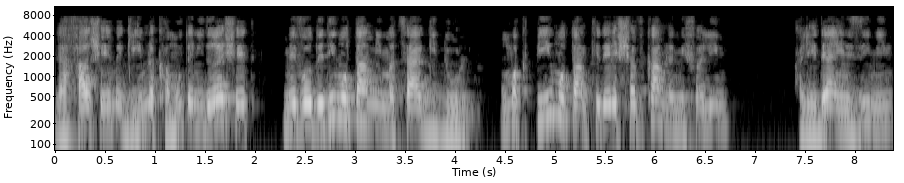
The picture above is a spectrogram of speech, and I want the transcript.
לאחר שהם מגיעים לכמות הנדרשת, מבודדים אותם ממצע הגידול, ומקפיאים אותם כדי לשווקם למפעלים. על ידי האנזימים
